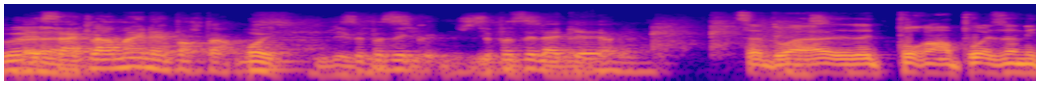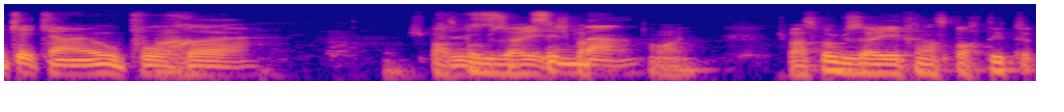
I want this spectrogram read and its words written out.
mais ça a euh, clairement une importance. Oui, je ne sais pas c'est laquelle. Ça doit être pour empoisonner quelqu'un ou pour. Euh, je pense pas que vous auriez. Je pense, ouais. Je pense pas que vous auriez transporté tout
